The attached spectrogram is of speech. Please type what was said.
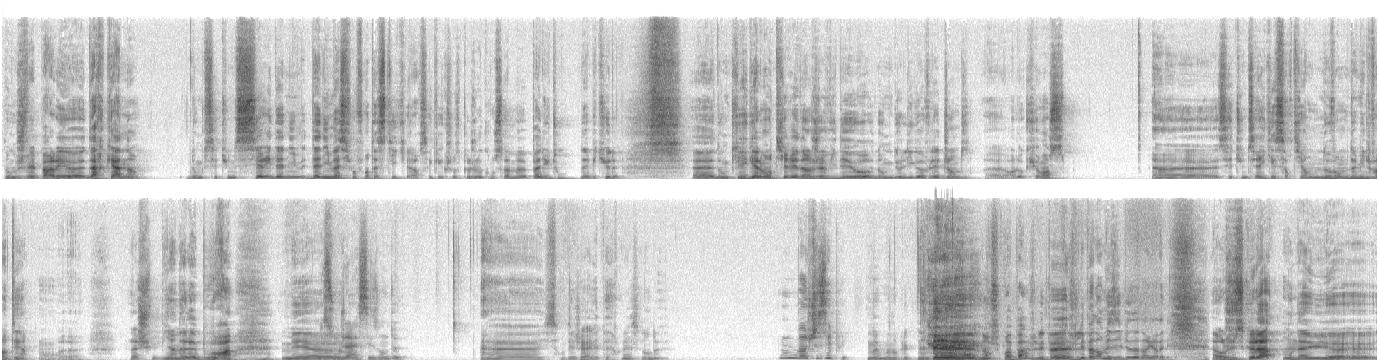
Donc je vais parler d'Arcane. Donc c'est une série d'anim- d'animation fantastique. Alors c'est quelque chose que je consomme pas du tout d'habitude. Euh, donc qui est également tiré d'un jeu vidéo, donc de League of Legends euh, en l'occurrence. Euh, c'est une série qui est sortie en novembre 2021. Bon, euh, là je suis bien à la bourre, mais euh, Ils sont déjà à la saison 2. euh, ils sont déjà. Elle est pas la saison 2 Mm, Bon, je sais plus. Ouais, moi non plus. Euh, non, je crois pas, je l'ai pas, je l'ai pas dans mes épisodes à regarder. Alors jusque-là, on a eu euh,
